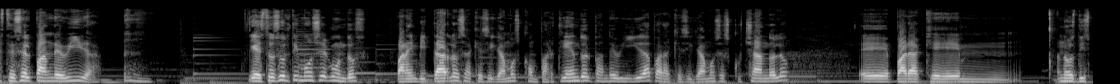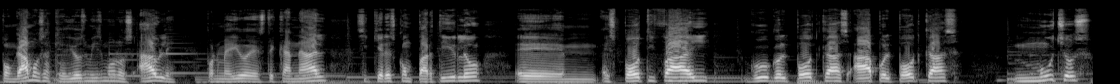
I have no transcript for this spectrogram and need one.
Este es el pan de vida. Y estos últimos segundos para invitarlos a que sigamos compartiendo el pan de vida, para que sigamos escuchándolo, eh, para que mm, nos dispongamos a que Dios mismo nos hable por medio de este canal. Si quieres compartirlo, em, Spotify, Google Podcast, Apple Podcast, muchos,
